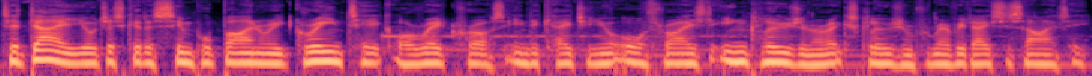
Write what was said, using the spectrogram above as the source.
Today, you'll just get a simple binary green tick or red cross indicating your authorised inclusion or exclusion from everyday society.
